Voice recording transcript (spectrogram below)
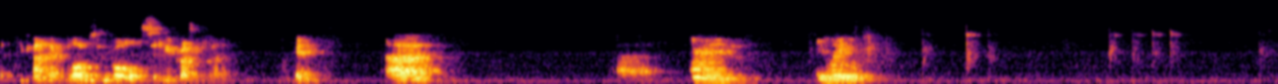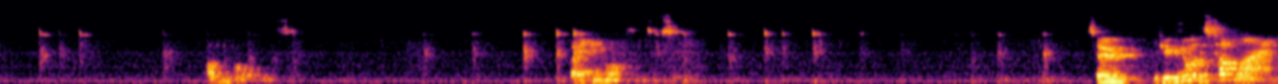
You can't have blobs and balls sitting across each other. Okay. Uh, Labelled Of the balls by n-morphisms of C. So if you ignore this top line,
